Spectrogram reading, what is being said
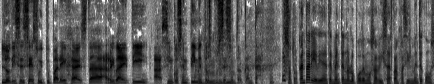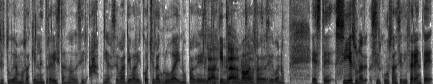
lo dices eso y tu pareja está arriba de ti a 5 centímetros, pues es otro cantar, ¿no? Es otro cantar y evidentemente no lo podemos avisar tan fácilmente como si estuviéramos aquí en la entrevista, ¿no? Decir, ah, mira, se va a llevar el coche la grúa y no pagué el Claro, parquímetro, claro, ¿no? claro, o sea, decir, bueno, este, sí es una circunstancia diferente.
